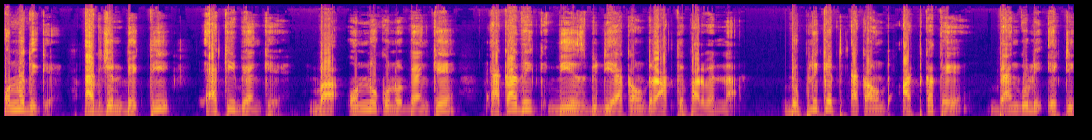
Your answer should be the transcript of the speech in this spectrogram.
অন্যদিকে, একজন ব্যক্তি একই ব্যাংকে বা অন্য কোনো ব্যাংকে একাধিক বিএসবিডি অ্যাকাউন্ট রাখতে পারবেন না। ডুপ্লিকেট অ্যাকাউন্ট আটকাতে ব্যাংকগুলি একটি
